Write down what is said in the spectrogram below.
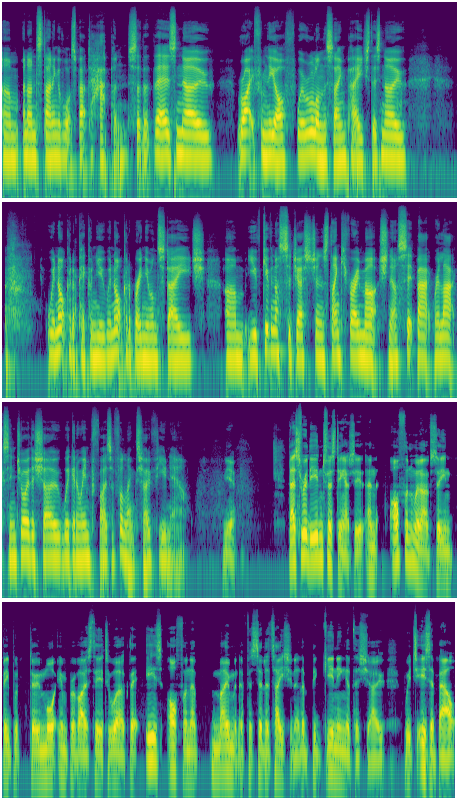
um, an understanding of what's about to happen, so that there's no right from the off. We're all on the same page. There's no. We're not going to pick on you. We're not going to bring you on stage. Um, you've given us suggestions. Thank you very much. Now sit back, relax, enjoy the show. We're going to improvise a full length show for you now. Yeah. That's really interesting, actually. And often when I've seen people doing more improvised theatre work, there is often a moment of facilitation at the beginning of the show, which is about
